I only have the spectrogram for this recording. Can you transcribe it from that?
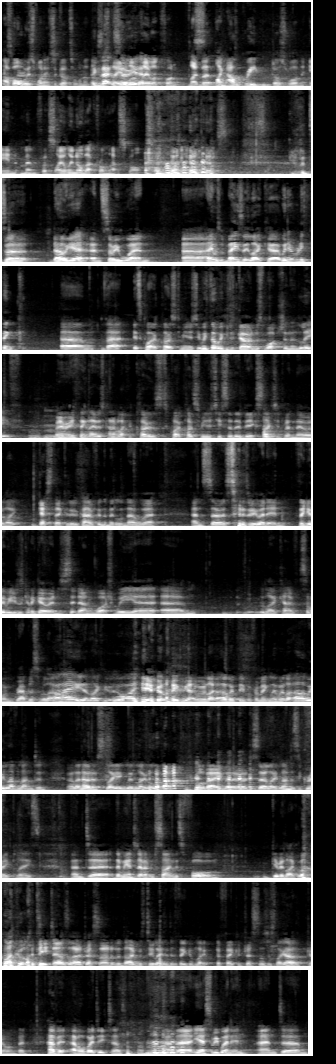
I've always wanted that. to go to one of those. Exactly, They, so, look, yeah. they look fun. Like the, like Al Green does one in Memphis. I only know that from that Scott. But uh, no, yeah, and so he went, uh, and it was amazing. Like uh, we didn't really think um, that it's quite a close community. We thought we could just go and just watch and then leave. We didn't really think that it was kind of like a closed, quite a close community, so they'd be excited when there were like guests there because it was kind of in the middle of nowhere. And so as soon as we went in, thinking that we could just kind of go in and just sit down and watch, we. Uh, um, like kind of someone grabbed us and we're like, oh hey, They're like who are you? like uh, we were like, oh we're people from England. We're like, oh we love London. And we're like, no, no, it's like England, like all about all about England. And so like London's a great place. And uh, then we ended up having to sign this form, give it like like all our details and our address on it. And I was too lazy to think of like a fake address. So I was just like, oh go on then, have it, have all my details. and uh, yeah, so we went in and. Um,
